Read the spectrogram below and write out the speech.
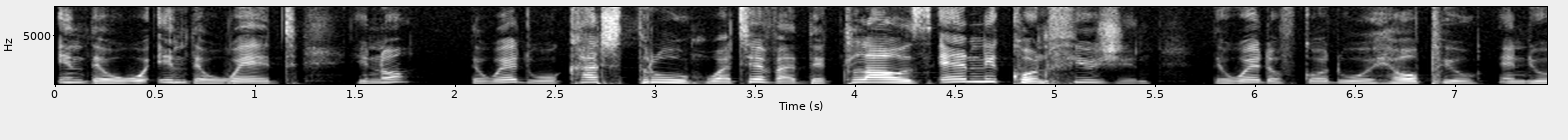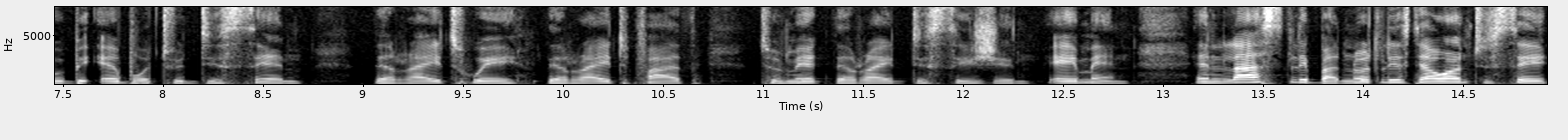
in the w- in the word, you know, the word will cut through whatever the clouds, any confusion. The word of God will help you and you will be able to discern the right way, the right path to make the right decision. Amen. And lastly, but not least, I want to say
